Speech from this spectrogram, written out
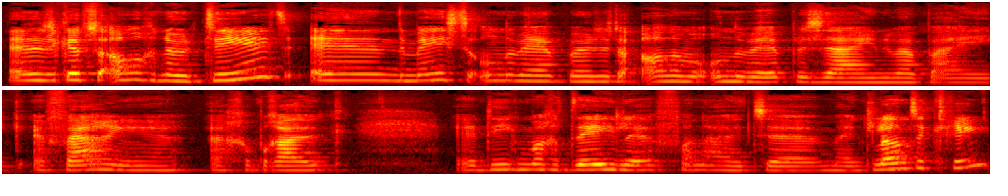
En dus ik heb ze allemaal genoteerd. En de meeste onderwerpen zullen allemaal onderwerpen zijn waarbij ik ervaringen uh, gebruik. Uh, die ik mag delen vanuit uh, mijn klantenkring.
